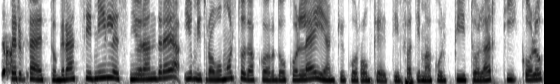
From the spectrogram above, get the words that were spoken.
Grazie. Perfetto, grazie mille signora Andrea. Io mi trovo molto d'accordo con lei e anche con Ronchetti, infatti mi ha colpito l'articolo.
